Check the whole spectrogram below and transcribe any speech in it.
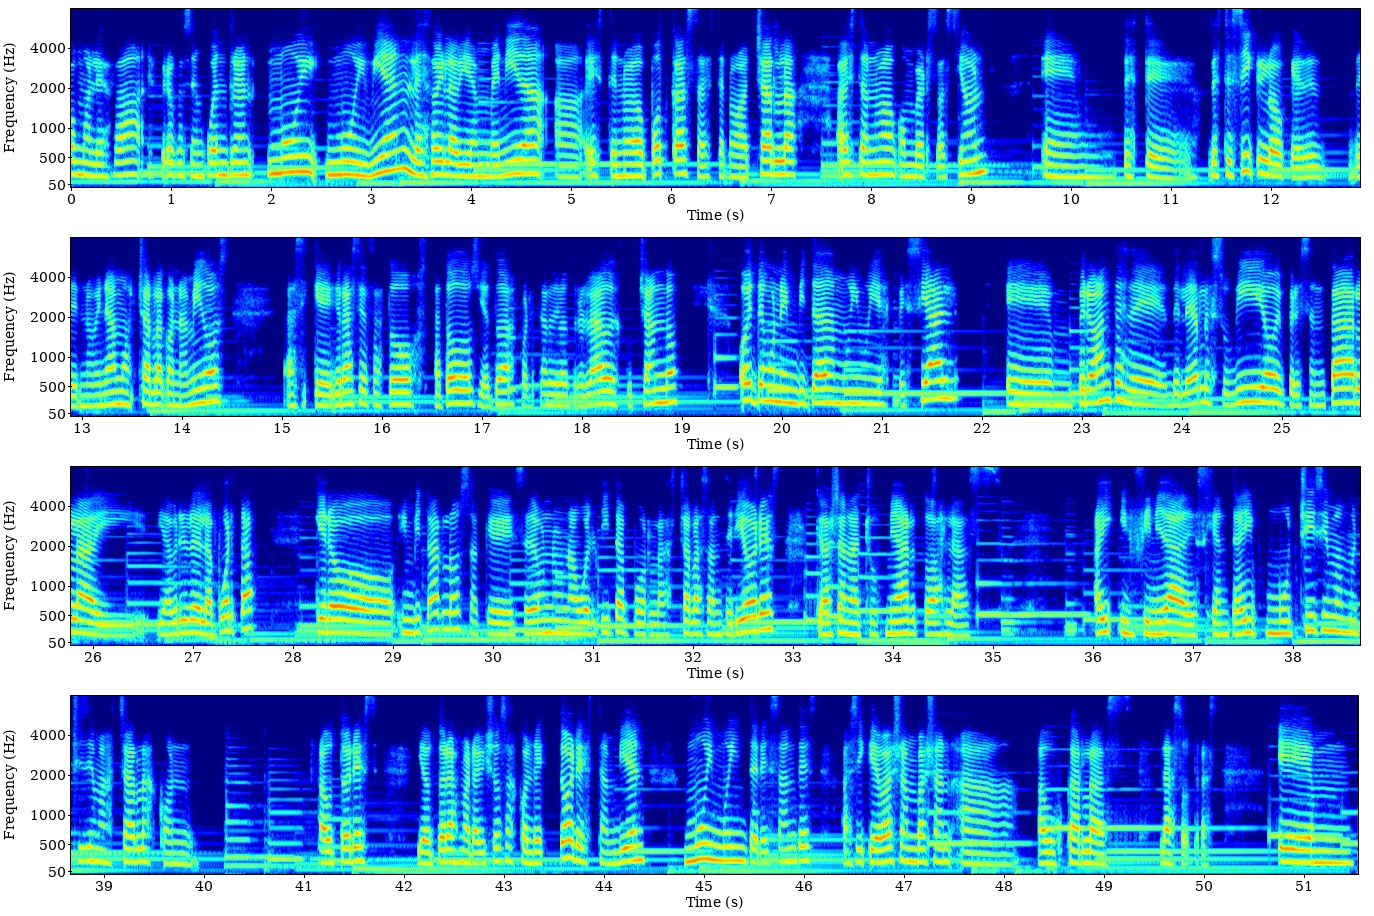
¿cómo les va? Espero que se encuentren muy, muy bien. Les doy la bienvenida a este nuevo podcast, a esta nueva charla, a esta nueva conversación em, de, este, de este ciclo que denominamos charla con amigos. Así que gracias a todos, a todos y a todas por estar del otro lado escuchando. Hoy tengo una invitada muy, muy especial, em, pero antes de, leerle su bio y presentarla y abrirle la puerta, Quiero invitarlos a que se den una vueltita por las charlas anteriores, que vayan a chusmear todas las... Hay infinidades, gente, hay muchísimas, muchísimas charlas con autores y autoras maravillosas, con lectores también, muy, muy interesantes, así que vayan, vayan a, buscar las, las otras. Em,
